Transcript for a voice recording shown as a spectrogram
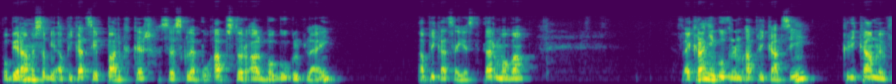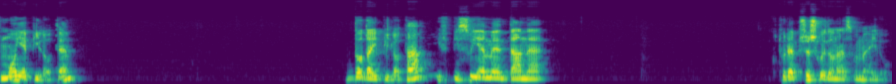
Pobieramy sobie aplikację ParkCash ze sklepu App Store albo Google Play. Aplikacja jest darmowa. W ekranie głównym aplikacji klikamy w Moje piloty dodaj pilota i wpisujemy dane, które przyszły do nas w mailu.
